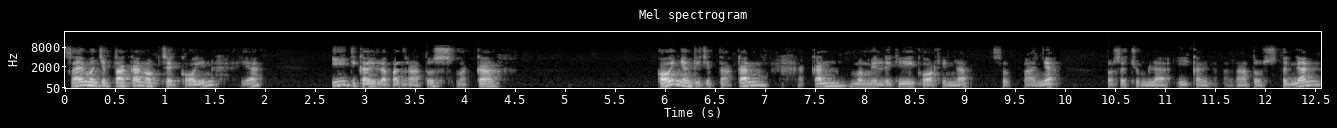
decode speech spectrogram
saya menciptakan objek koin ya. I dikali 800 maka koin yang diciptakan akan memiliki koordinat sebanyak atau sejumlah i kali 800 dengan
